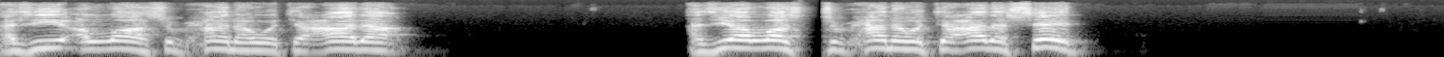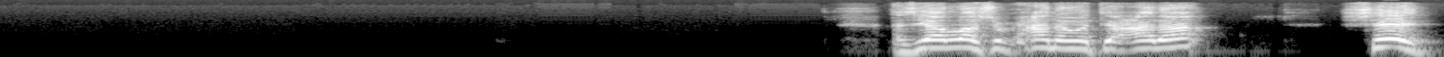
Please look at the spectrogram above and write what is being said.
As he Allah subhanahu wa ta'ala, as he Allah subhanahu wa ta'ala said, أزي الله سبحانه وتعالى سيد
